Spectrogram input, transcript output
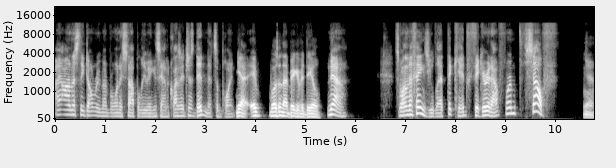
I honestly don't remember when I stopped believing in Santa Claus. I just didn't at some point. Yeah, it wasn't that big of a deal. Yeah. It's one of the things you let the kid figure it out for himself. Yeah.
